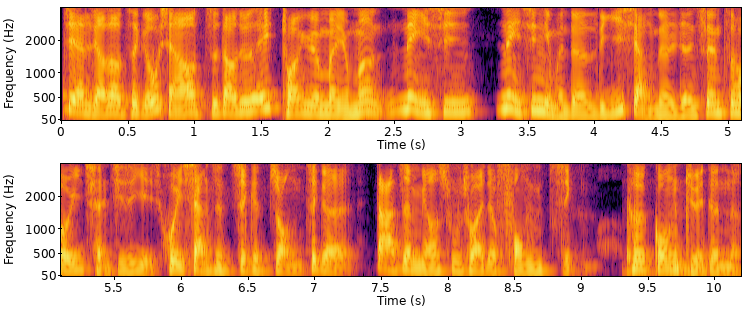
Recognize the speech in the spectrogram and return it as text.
既然聊到这个，我想要知道，就是哎，团员们有没有内心内心你们的理想的人生最后一程，其实也会像是这个状这个大正描述出来的风景吗？柯光觉得呢？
